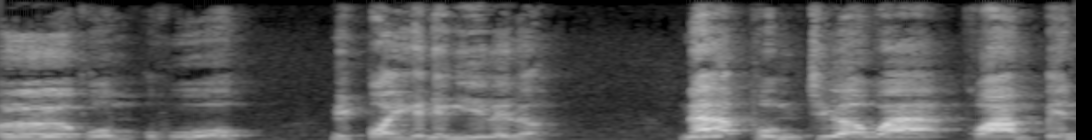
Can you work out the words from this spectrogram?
เออ ผมโอ้โห นี่ปล่อยกันอย่างนี้เลยเหรอนะ ผมเชื่อว่าความเป็น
